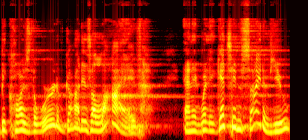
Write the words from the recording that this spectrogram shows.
because the Word of God is alive. And it, when it gets inside of you,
